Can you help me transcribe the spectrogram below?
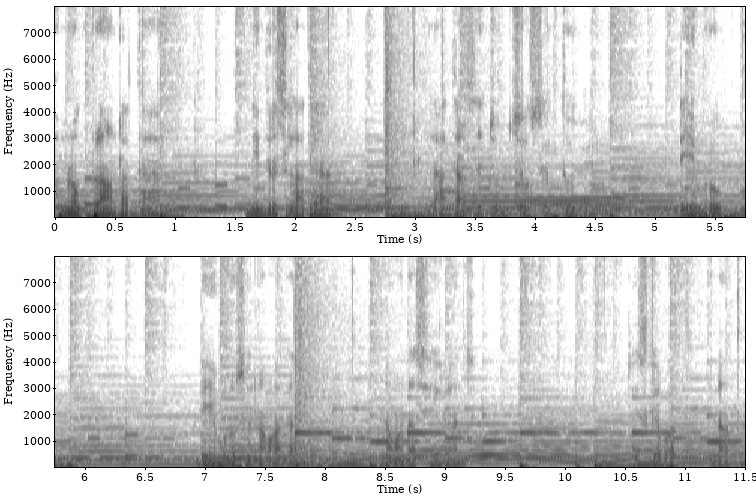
हम लोग प्लान रहता है नींद्र से लातेहार लातेहार से जुग चौक से होते हुए। डेमरू डेमरू से नवादा नवादा से रंज इसके बाद नातू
